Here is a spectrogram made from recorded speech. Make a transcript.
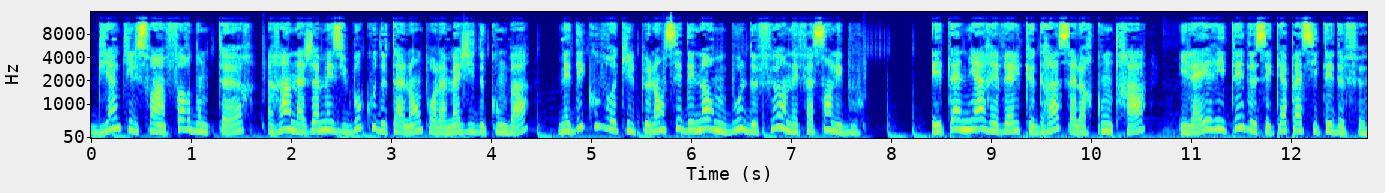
Bien qu'il soit un fort dompteur, Rhin n'a jamais eu beaucoup de talent pour la magie de combat, mais découvre qu'il peut lancer d'énormes boules de feu en effaçant les bouts. Et Tanya révèle que grâce à leur contrat, il a hérité de ses capacités de feu.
